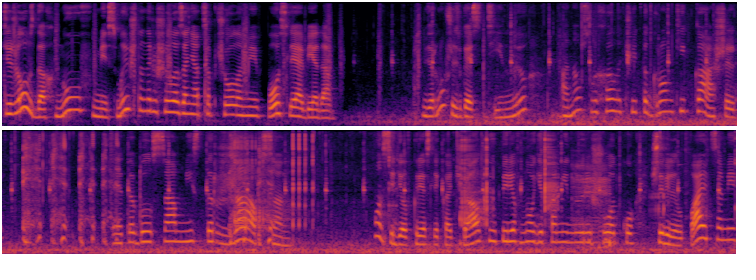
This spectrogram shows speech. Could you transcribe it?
Тяжело вздохнув, мисс Мыштон решила заняться пчелами после обеда. Вернувшись в гостиную, она услыхала чей-то громкий кашель. Это был сам мистер Жабсон. Он сидел в кресле качалки, уперев ноги в каминную решетку, шевелил пальцами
